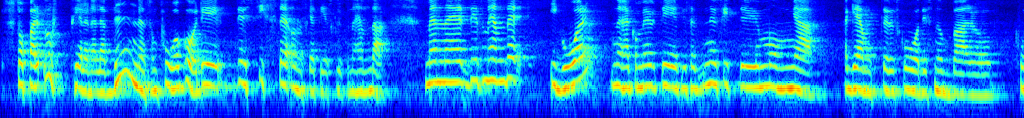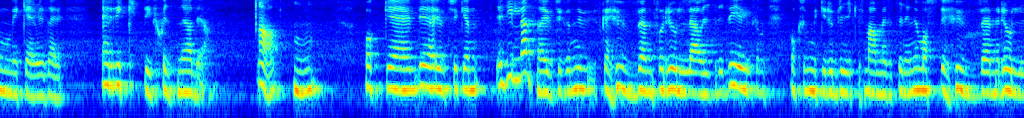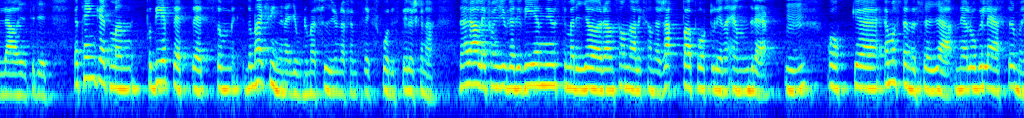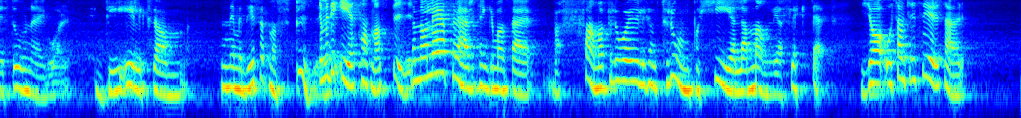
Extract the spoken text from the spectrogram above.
stoppar upp hela den här lavinen som pågår. Det, är- det är det sista jag önskar att det skulle kunna hända. Men eh, det som hände igår när det här kom ut, det är att är nu sitter det ju många agenter och skådisnubbar och komiker och så här, är riktigt skitnödiga. Ja, Och eh, det är det här uttrycken, jag gillar inte sådana här uttryck som nu ska huvuden få rulla och hit och dit. Det är liksom också mycket rubriker som används i tidningen. Nu måste huvuden rulla och hit och dit. Jag tänker att man på det sättet som de här kvinnorna gjorde, de här 456 skådespelerskorna. Det här är alla från Julia Devenius till Marie Göransson, Alexandra Rappaport och Lena Endre. Och eh, jag måste ändå säga, när jag låg och läste de här historierna igår. Det är liksom, nej men det är så att man spyr. ja men det är så att man spyr. När man läser det här så tänker man så här, vad fan, man förlorar ju liksom tron på hela manliga släktet. Ja, och samtidigt så är det så här.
